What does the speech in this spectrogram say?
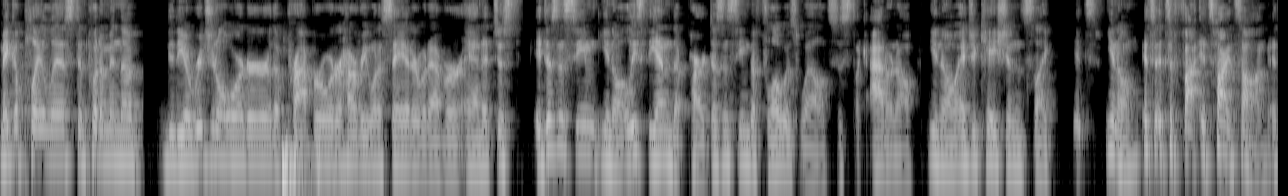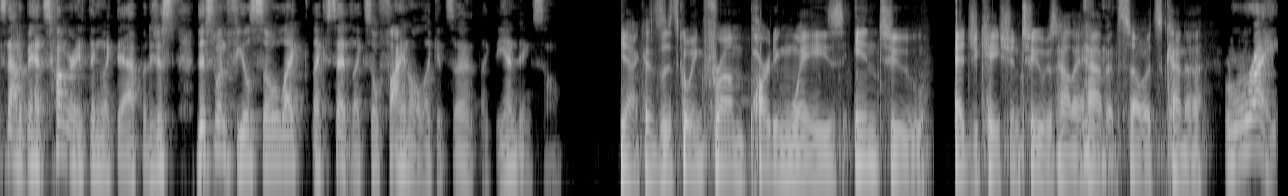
make a playlist and put them in the the original order, the proper order, however you want to say it or whatever. And it just it doesn't seem, you know, at least the end of that part doesn't seem to flow as well. It's just like I don't know, you know, education's like it's you know it's it's a fi- it's fine song. It's not a bad song or anything like that, but it just this one feels so like like I said like so final, like it's a like the ending. song. Yeah, because it's going from parting ways into education too, is how they have it. So it's kind of right,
